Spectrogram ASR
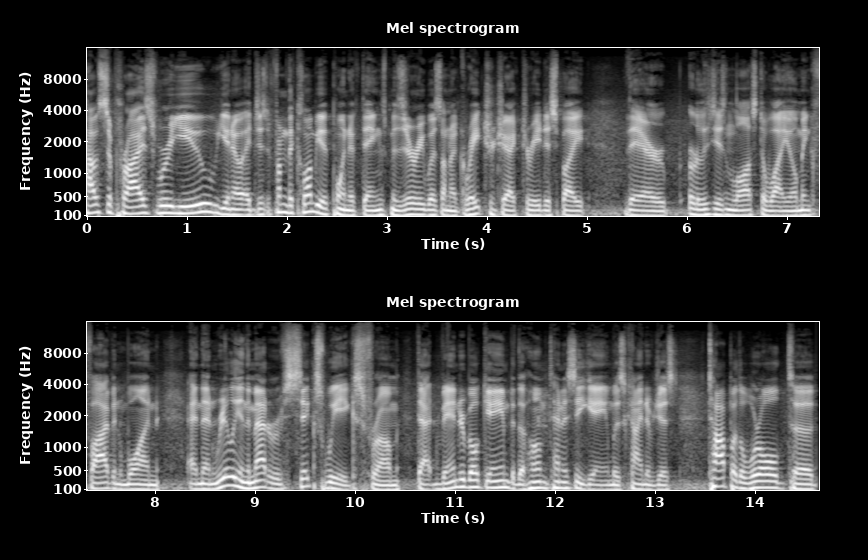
how surprised were you? You know, just from the Columbia point of things, Missouri was on a great trajectory despite their early season loss to Wyoming, five and one, and then really in the matter of six weeks from that Vanderbilt game to the home Tennessee game was kind of just top of the world to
